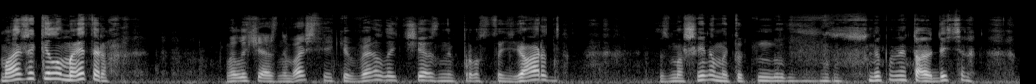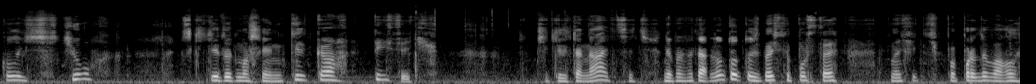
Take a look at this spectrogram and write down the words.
майже кілометр. Величезний, бачите, який величезний просто ярд з машинами. Тут ну, не пам'ятаю, десь я колись чув, скільки тут машин, кілька тисяч чи кільканадцять, не пам'ятаю. Ну тут ось бачите пусте, значить попродавали.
